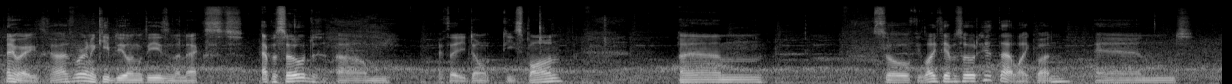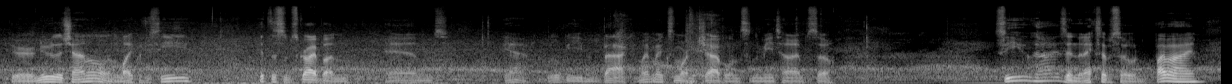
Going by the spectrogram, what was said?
Anyway, guys, we're going to keep dealing with these in the next episode, um, if they don't despawn. Um, so if you like the episode, hit that like button, and if you're new to the channel and like what you see, hit the subscribe button, and yeah, we'll be back. Might make some more javelins in the meantime, so see you guys in the next episode. Bye-bye.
